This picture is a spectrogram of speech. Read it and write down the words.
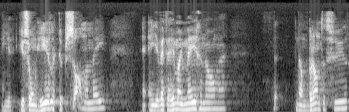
en je, je zong heerlijk de psalmen mee. En, en je werd er helemaal in meegenomen. En dan brandt het vuur.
